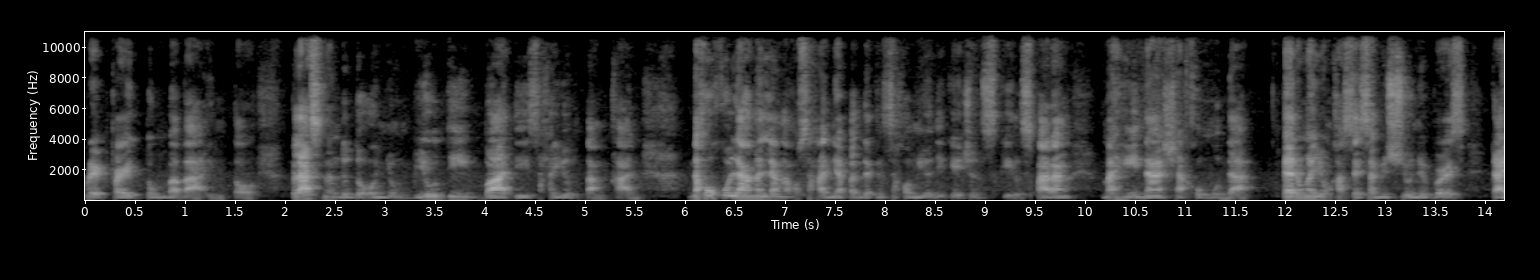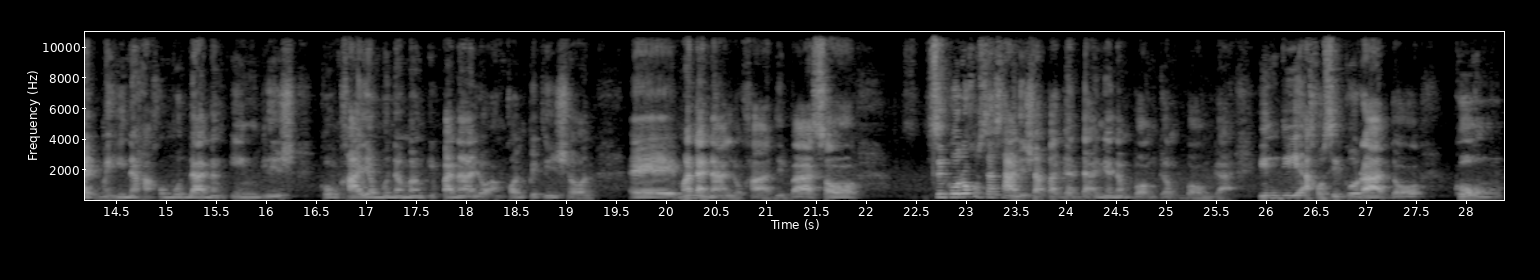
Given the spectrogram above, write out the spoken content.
prepared tong babaeng to plus nandoon yung beauty, body, saka yung tangkad. Nakukulangan lang ako sa kanya pagdating sa communication skills. Parang mahina siya kumuda. Pero ngayon kasi sa Miss Universe, kahit mahina ka kumuda ng English, kung kaya mo namang ipanalo ang competition, eh, mananalo ka, di ba? So, siguro kung sasali siya, paggandaan niya ng bonggang-bongga. Hindi ako sigurado kung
